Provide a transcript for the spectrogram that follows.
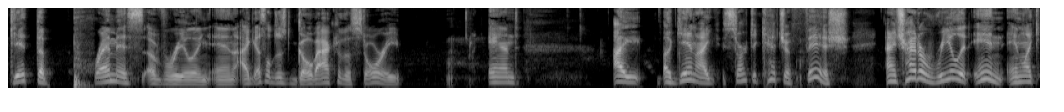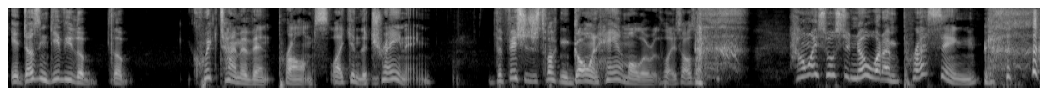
get the premise of reeling in. I guess i'll just go back to the story. And i again i start to catch a fish and i try to reel it in and like it doesn't give you the the quick time event prompts like in the training. The fish is just fucking going ham all over the place. I was like how am i supposed to know what i'm pressing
